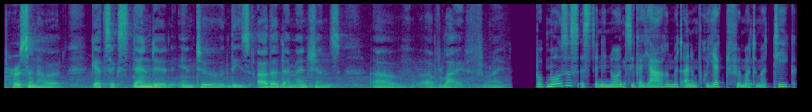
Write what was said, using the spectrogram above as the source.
personhood gets extended into these other dimensions of, of life, right? Bob Moses ist in den 90er Jahren mit einem Projekt für Mathematik,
